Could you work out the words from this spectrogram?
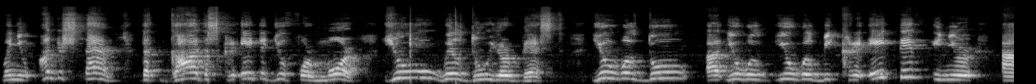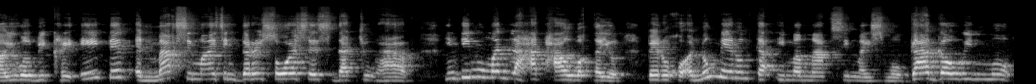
When you understand that God has created you for more, you will do your best. You will do, uh, you will, you will be creative in your uh, you will be creative and maximizing the resources that you have. Hindi mo man lahat hawak ngayon, pero kung anong meron ka, ima-maximize mo. Gagawin mo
